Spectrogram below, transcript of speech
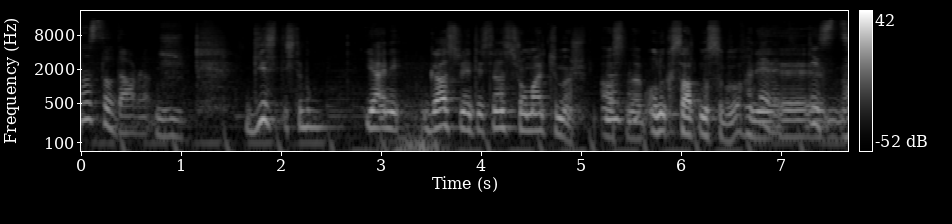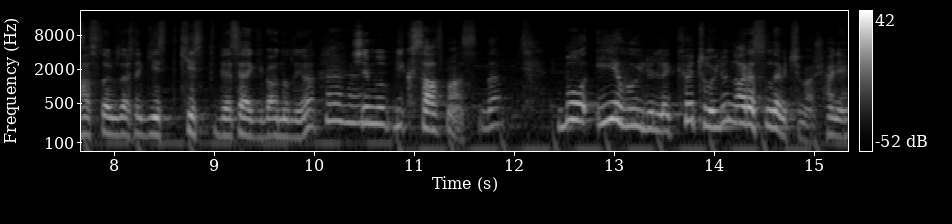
Nasıl davranır? GIST işte bu yani gastrointestinal stromal tümör aslında. Onun kısaltması bu. Hani Evet, e, GIST. hastalarımız arasında GIST, KIST vesaire gibi anılıyor. Şimdi bu bir kısaltma aslında. Bu iyi huylu ile kötü huylunun arasında bir tümör. Hani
